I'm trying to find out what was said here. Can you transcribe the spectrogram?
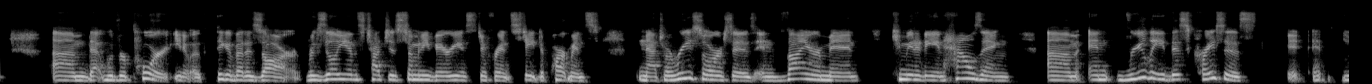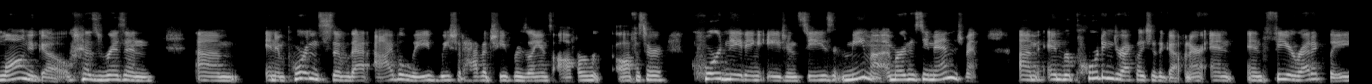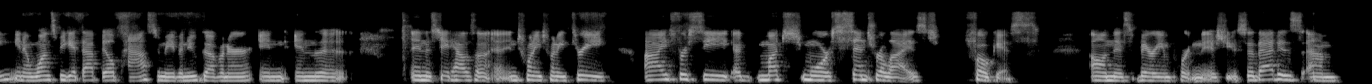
um, that would report. You know, think about a czar. Resilience touches so many various different state departments: natural resources, environment, community and housing. Um, and really, this crisis it, it long ago has risen um, in importance so that I believe we should have a chief resilience officer coordinating agencies, MEMA, emergency management, um, and reporting directly to the governor. And and theoretically, you know, once we get that bill passed and we have a new governor in in the in the state house uh, in 2023, I foresee a much more centralized focus on this very important issue. So that is um,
